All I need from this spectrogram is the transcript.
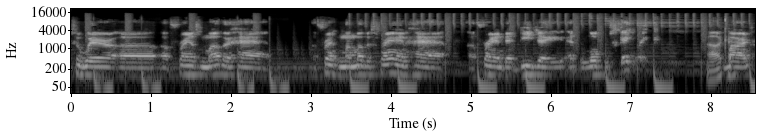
to where uh, a friend's mother had a friend. My mother's friend had a friend that DJ at the local skate rink Okay. by our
